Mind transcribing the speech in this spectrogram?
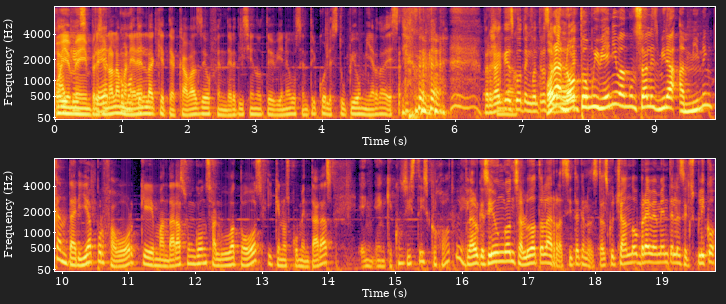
Oye, Jaques. me impresiona Fer, la ¿cómo manera te- en la que te acabas de ofender diciéndote bien egocéntrico el estúpido mierda este. Fer Jaques, ¿cómo te encuentras? Hola, no, hoy? todo muy bien, Iván González. Mira, a mí me encantaría, por favor, que mandaras un gon saludo a todos y que nos comentaras en, en qué consiste Disco Hot, güey. Claro que sí, un gon saludo a toda la racita que nos está escuchando. Brevemente les explico.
